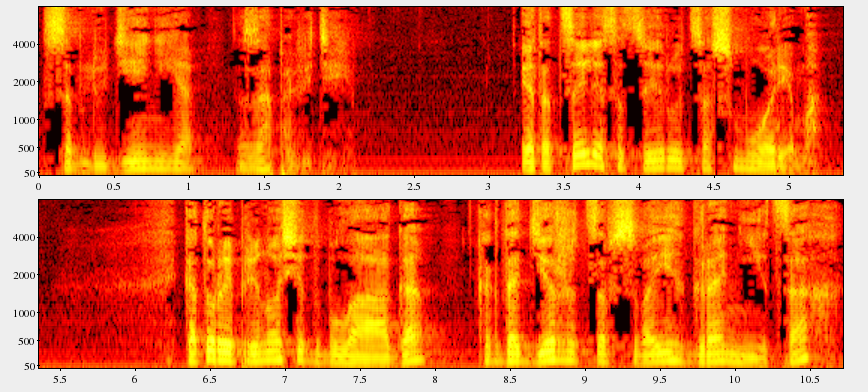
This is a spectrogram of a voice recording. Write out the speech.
соблюдения заповедей. Эта цель ассоциируется с морем, которое приносит благо, когда держится в своих границах,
